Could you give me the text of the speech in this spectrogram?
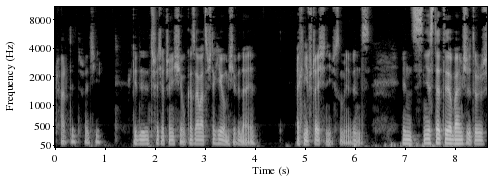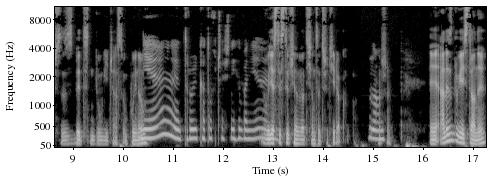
Czwarty, trzeci? Kiedy trzecia część się ukazała, coś takiego mi się wydaje. Jak nie wcześniej w sumie, więc, więc niestety obawiam się, że to już zbyt długi czas upłynął. Nie, trójka to wcześniej chyba nie. 20 stycznia 2003 rok. No. Proszę. E, ale z drugiej strony,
